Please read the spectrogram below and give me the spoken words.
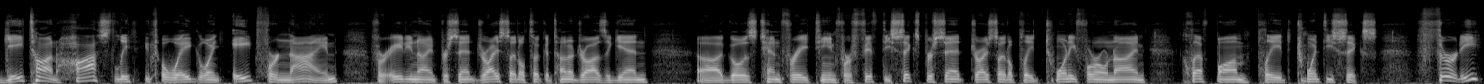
Gaetan Haas leading the way, going eight for nine for 89%. Draisaitl took a ton of draws again. Uh, goes 10 for 18 for 56%. Draisaitl played 2409. Klefbom played 2630.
